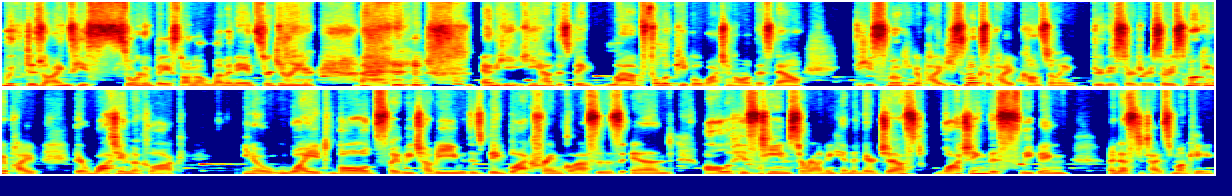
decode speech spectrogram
with designs he's sort of based on a lemonade circulator. And he he had this big lab full of people watching all of this. Now he's smoking a pipe. He smokes a pipe constantly through these surgeries. So he's smoking a pipe. They're watching the clock you know white bald slightly chubby with his big black frame glasses and all of his mm-hmm. team surrounding him. And they're just watching this sleeping anesthetized monkey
